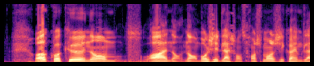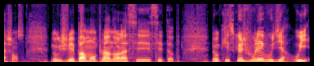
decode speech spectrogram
oh, quoique, non. Ah, non, non. Bon, j'ai de la chance. Franchement, j'ai quand même de la chance. Donc, je vais pas m'en plaindre. Voilà, c'est top. Donc, qu'est-ce que je voulais vous dire? Oui,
